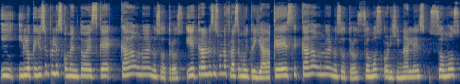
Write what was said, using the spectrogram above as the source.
Y, y, lo que yo siempre les comento es que cada uno de nosotros, y tal vez es una frase muy trillada, que es que cada uno de nosotros somos originales, somos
